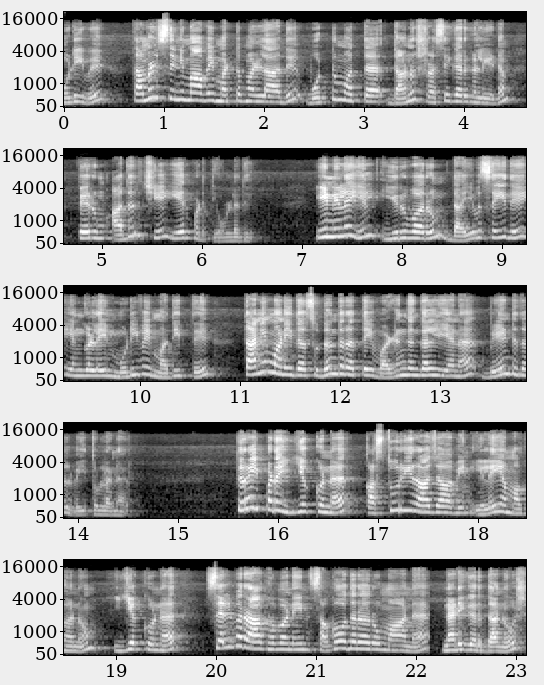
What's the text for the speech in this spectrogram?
முடிவு தமிழ் சினிமாவை மட்டுமல்லாது ஒட்டுமொத்த தனுஷ் ரசிகர்களிடம் பெரும் அதிர்ச்சியை ஏற்படுத்தியுள்ளது. இந்நிலையில் இருவரும் தயவு செய்து எங்களின் முடிவை மதித்து தனி மனித சுதந்திரத்தை வழங்குங்கள் என வேண்டுதல் வைத்துள்ளனர். திரைப்பட இயக்குனர் கஸ்தூரி ராஜாவின் இளைய மகனும் இயக்குனர் செல்வராகவனின் சகோதரருமான நடிகர் தனுஷ்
